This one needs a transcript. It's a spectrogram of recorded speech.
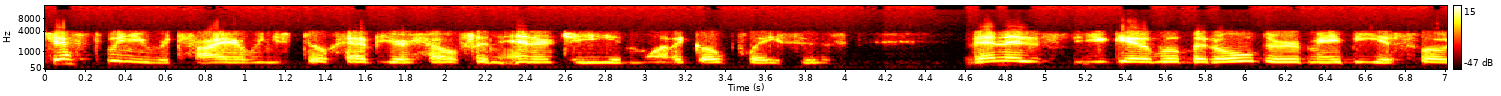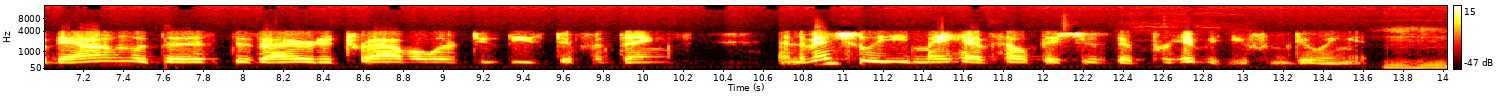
just when you retire, when you still have your health and energy and want to go places? Then, as you get a little bit older, maybe you slow down with the desire to travel or do these different things. And eventually, you may have health issues that prohibit you from doing it. Mm-hmm.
